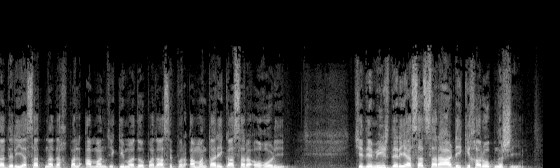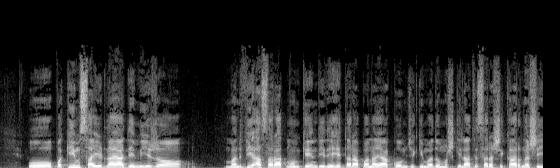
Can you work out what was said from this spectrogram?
ته د ریاست نه د خپل امن چې کیمه دو په داسې پر امن طریقه سره وغوړي چې د میژ د ریاست سره اړیکې خروپ نشي او په کیم سایډ نه د میژ منفي اثرات ممکن دي د هي طرف نه یا کوم چې کیمه د مشکلات سره شکار نشي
